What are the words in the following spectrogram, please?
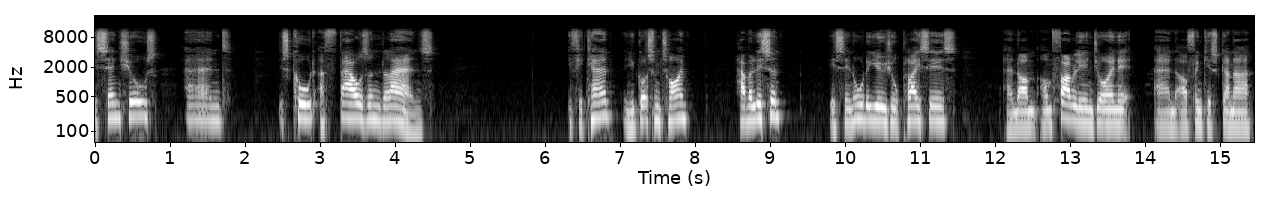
Essentials and it's called A Thousand Lands. If you can and you've got some time, have a listen. It's in all the usual places and I'm I'm thoroughly enjoying it and I think it's gonna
